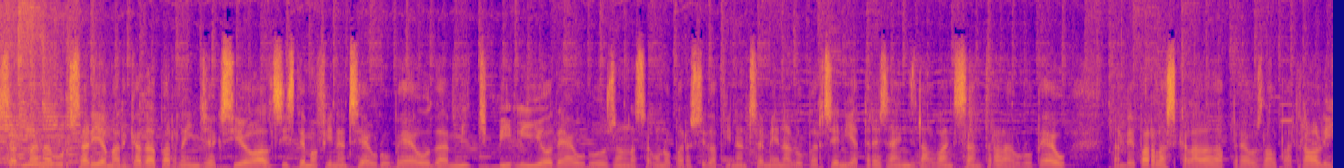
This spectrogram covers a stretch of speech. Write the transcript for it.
Setmana bursària marcada per la injecció al sistema financer europeu de mig bilió d'euros en la segona operació de finançament a l'1% i a 3 anys del Banc Central Europeu, també per l'escalada de preus del petroli,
